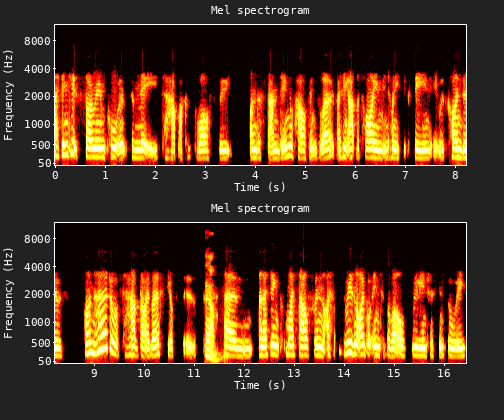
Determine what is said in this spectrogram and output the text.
I think it's so important for me to have like a grassroots understanding of how things work. I think at the time in 2016, it was kind of unheard of to have diversity officers. Yeah. Um, and I think myself and I, the reason I got into the role, really interesting story,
